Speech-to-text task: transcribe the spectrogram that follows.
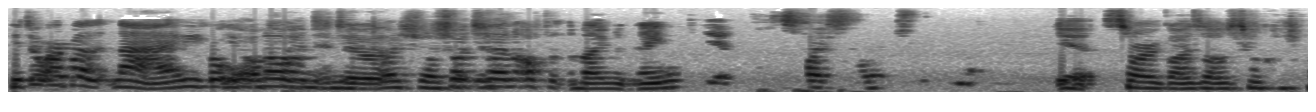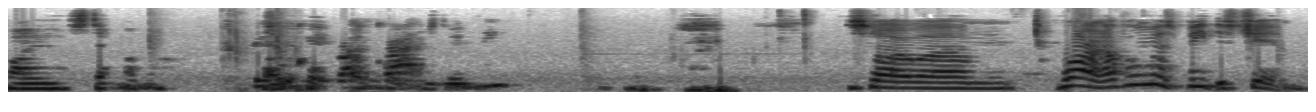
Yeah, don't worry about it now. You've got Yeah, all night to do it. Shall I Shall I turn it off at the moment then? Yeah. Yeah, sorry guys, I was talking to my stepmother. Okay, okay. So, um, Ryan, I've almost beat this gym.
